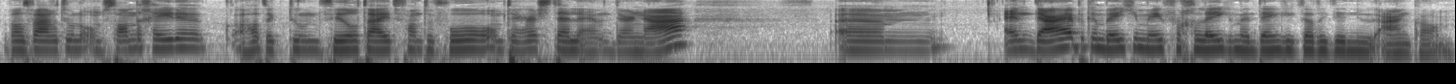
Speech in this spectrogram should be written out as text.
Wat waren toen de omstandigheden? Had ik toen veel tijd van tevoren om te herstellen en daarna? Um, en daar heb ik een beetje mee vergeleken met, denk ik, dat ik dit nu aan kan.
